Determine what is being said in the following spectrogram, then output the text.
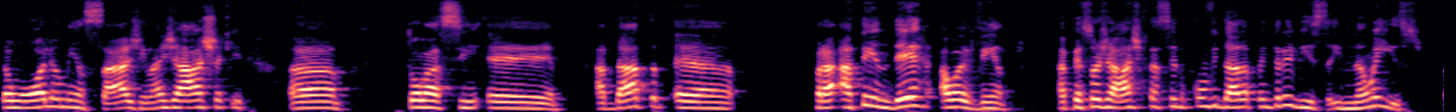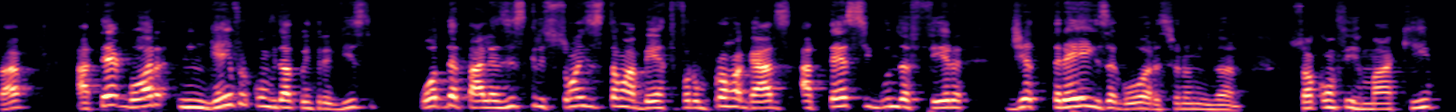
Então olha a mensagem lá, já acha que ah, lá assim, é, a data é, para atender ao evento, a pessoa já acha que está sendo convidada para entrevista, e não é isso, tá? Até agora, ninguém foi convidado para entrevista, Outro detalhe, as inscrições estão abertas, foram prorrogadas até segunda-feira, dia 3 agora, se eu não me engano. Só confirmar aqui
